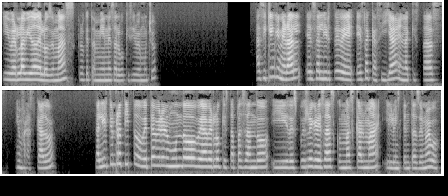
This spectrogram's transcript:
y ver la vida de los demás. Creo que también es algo que sirve mucho. Así que en general es salirte de esa casilla en la que estás enfrascado salirte un ratito, vete a ver el mundo, ve a ver lo que está pasando y después regresas con más calma y lo intentas de nuevo.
